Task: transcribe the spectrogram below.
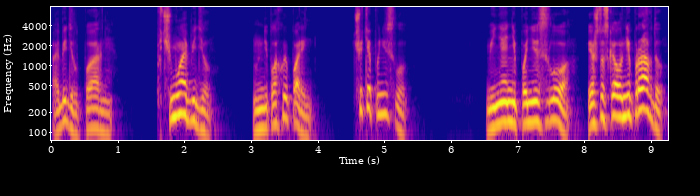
Обидел парня». «Почему обидел? Он неплохой парень. Чё тебя понесло?» «Меня не понесло. Я что, сказал неправду?»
